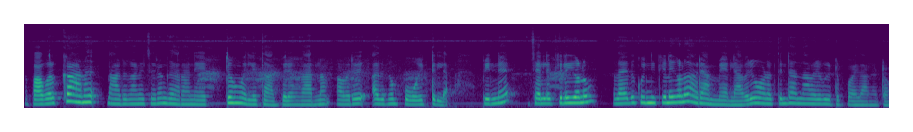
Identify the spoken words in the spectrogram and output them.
അപ്പോൾ അവർക്കാണ് നാടുകാണി ചുരം കയറാൻ ഏറ്റവും വലിയ താല്പര്യം. കാരണം അവർ അധികം പോയിട്ടില്ല. പിന്നെ ചെല്ലക്കിളികളും അതായത് കുഞ്ഞിക്കിളികളും അവരമ്മയല്ല. അവർ ഓണത്തിന്റെ അന്ന് അവർ വീട്ടിൽ പോയതാണ് കേട്ടോ.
